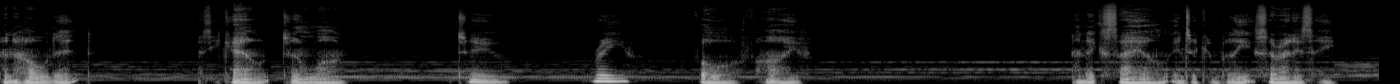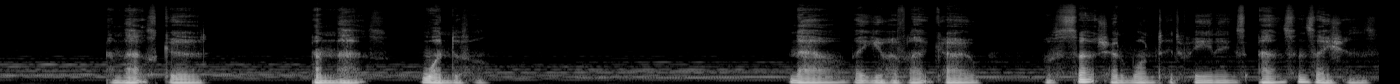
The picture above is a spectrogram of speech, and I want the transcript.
and hold it as you count to one, two, three, four, five, and exhale into complete serenity. And that's good, and that's wonderful. Now that you have let go of such unwanted feelings and sensations,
